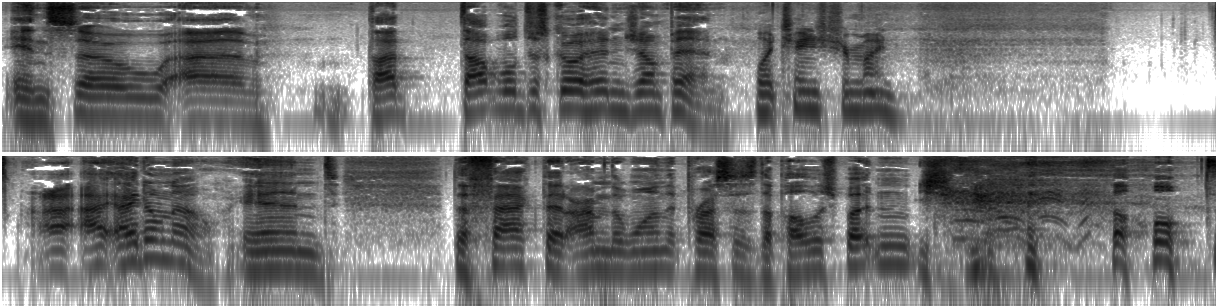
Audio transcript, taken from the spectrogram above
And so uh, thought thought we'll just go ahead and jump in. What changed your mind? I, I- I don't know, and the fact that I'm the one that presses the publish button helped.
